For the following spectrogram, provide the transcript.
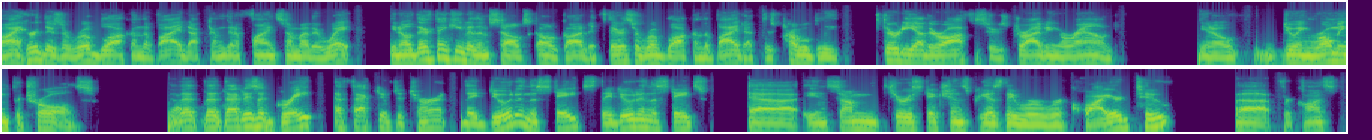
I heard there's a roadblock on the viaduct. I'm going to find some other way. You know, they're thinking to themselves, oh, God, if there's a roadblock on the viaduct, there's probably 30 other officers driving around, you know, doing roaming patrols. That, that, that is a great effective deterrent. They do it in the States. They do it in the States uh, in some jurisdictions because they were required to uh, for const-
